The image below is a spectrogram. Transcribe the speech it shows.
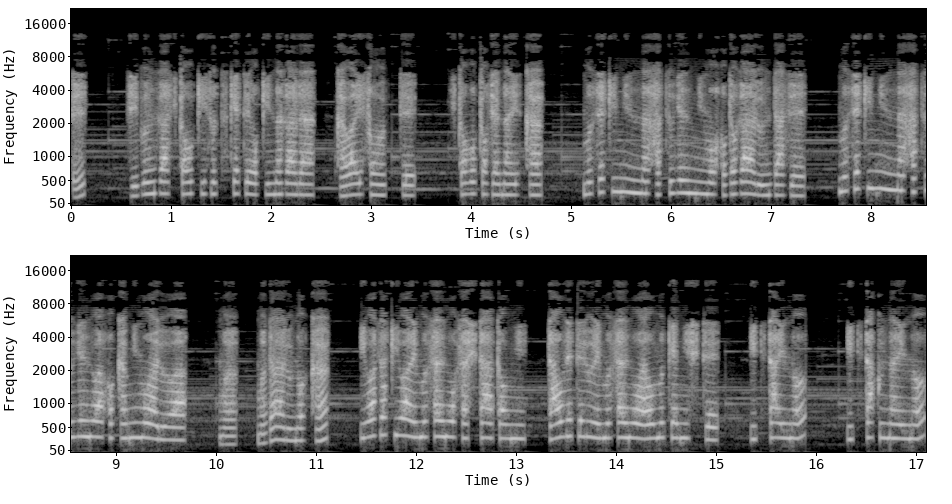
え？自分が人を傷つけておきながら、かわいそうって、人事じゃないか。無責任な発言にも程があるんだぜ。無責任な発言は他にもあるわ。ま、まだあるのか？岩崎は M さんを刺した後に、倒れてる M さんを仰向けにして、行きたいの？行きたくないの？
